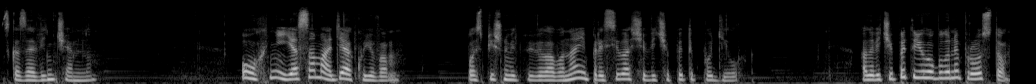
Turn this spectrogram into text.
сказав він чемно. Ох, ні, я сама дякую вам, поспішно відповіла вона і присіла, щоб відчепити поділ. Але відчепити його було непросто.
